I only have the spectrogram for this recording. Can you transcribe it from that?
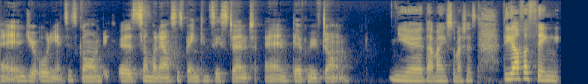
and your audience is gone because someone else has been consistent and they've moved on. Yeah, that makes so much sense. The other thing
